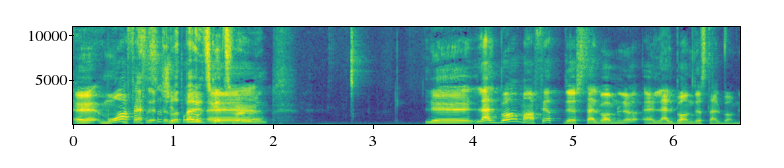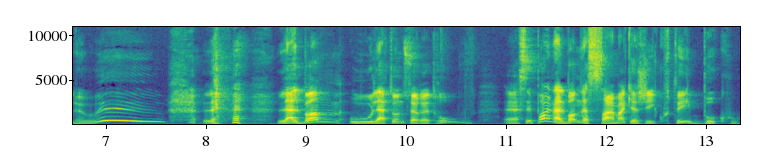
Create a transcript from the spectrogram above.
Euh, moi, en fait, c'est ça. Je parler de ce que tu euh, veux, man. Le- L'album, en fait, de cet album-là, euh, l'album de cet album-là, l'album où la tune se retrouve, euh, c'est pas un album nécessairement que j'ai écouté beaucoup.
